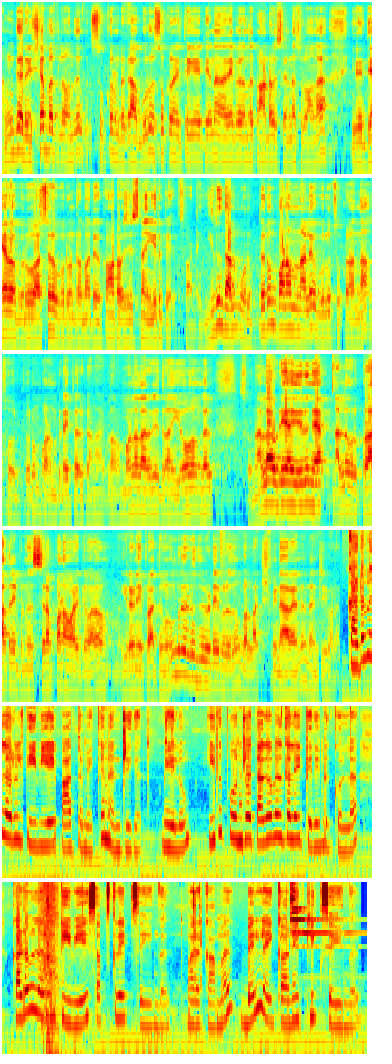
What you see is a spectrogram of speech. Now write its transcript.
அங்கே ரிஷபத்தில் வந்து சுக்கிரன் இருக்கா? குரு சுக்கிரன் எடுத்துக்கிட்டிங்கன்னா நிறைய பேர் வந்து கான்ட்ரவர்சியில் என்ன சொல்லுவாங்க? இது தேவகுரு அசுரகுருன்ற மாதிரி கான்ட்ரவர்சிஸ்லாம் இருக்குது ஸோ அப்படி இருந்தாலும் ஒரு பெரும் பணம்னாலே குரு சுக்கரன் தான். ஸோ ஒரு பெரும் பணம் கிடைப்பதற்கான இவ்வளோ ரொம்ப நல்லா இருக்குது இதெல்லாம் யோகங்கள். ஸோ நல்லபடியாக இருங்க. நல்ல ஒரு பிரார்த்தனை பண்ணுங்கள் சிறப்பான வாழ்க்கை வர இறைவனை பிரார்த்தனை உங்களிடம் விடைபெறுவது உங்கள் லக்ஷ்மி நாராயணன். நன்றி வணக்கம். கடவுள் அருள் டிவியை பார்த்தமைக்க நன்றிகள். மேலும் இது போன்ற தகவல்களை தெரிந்து கொள்ள கடவுள் அருள் டிவியை சப்ஸ்கிரைப் செய்யுங்கள். மறக்காமல் பெல் ஐக்கானை கிளிக் செய்யுங்கள்.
